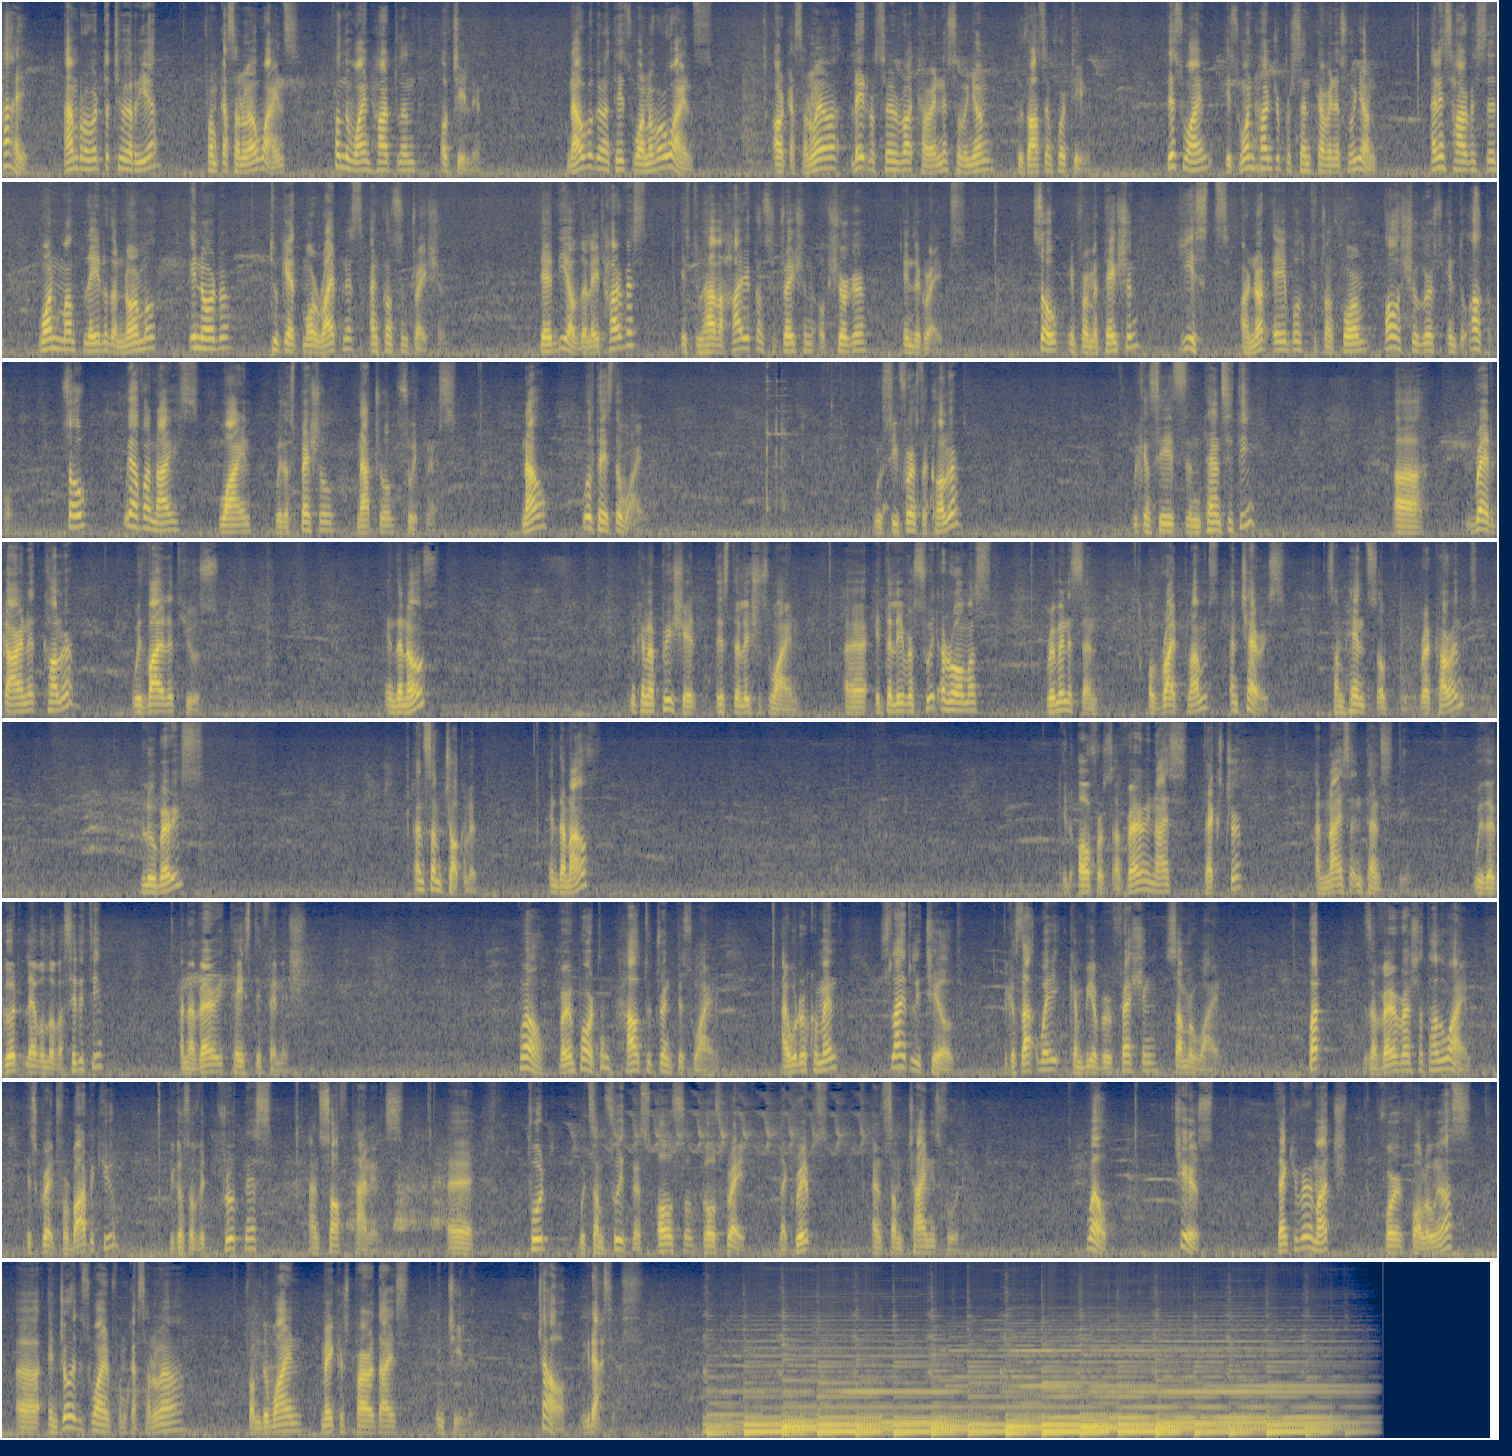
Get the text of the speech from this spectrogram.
Hi, I'm Roberto Echeverria from Casa Nueva Wines, from the wine heartland of Chile. Now we're going to taste one of our wines, our Casa Nueva Late Reserva Cabernet Sauvignon 2014. This wine is 100% Cabernet Sauvignon and is harvested one month later than normal in order to get more ripeness and concentration. The idea of the late harvest is to have a higher concentration of sugar in the grapes. So, in fermentation, yeasts are not able to transform all sugars into alcohol. So, we have a nice wine with a special natural sweetness. Now, we'll taste the wine. We'll see first the color. We can see its intensity. Red garnet color with violet hues. In the nose, we can appreciate this delicious wine. Uh, it delivers sweet aromas reminiscent of ripe plums and cherries, some hints of red currant, blueberries, and some chocolate. In the mouth, it offers a very nice texture and nice intensity, with a good level of acidity and a very tasty finish. Well, very important, how to drink this wine. I would recommend slightly chilled, because that way it can be a refreshing summer wine. But it's a very versatile wine. It's great for barbecue because of its fruitness and soft tannins. Uh, food with some sweetness also goes great, like ribs and some Chinese food. Well, cheers. Thank you very much for following us. Uh, enjoy this wine from Casanueva, from the Wine Maker's Paradise in Chile. Ciao gracias.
